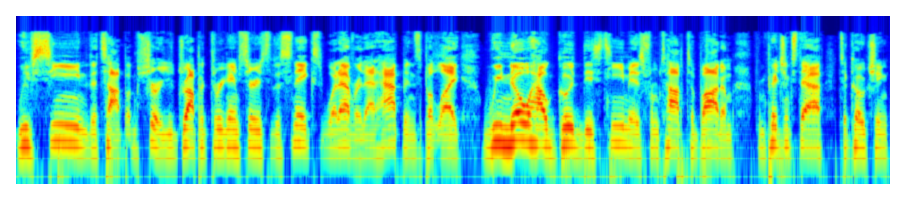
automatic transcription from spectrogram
We've seen the top. I'm sure you drop a three game series to the Snakes, whatever, that happens. But like, we know how good this team is from top to bottom, from pitching staff to coaching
